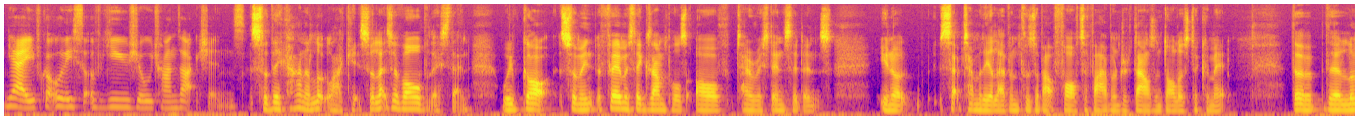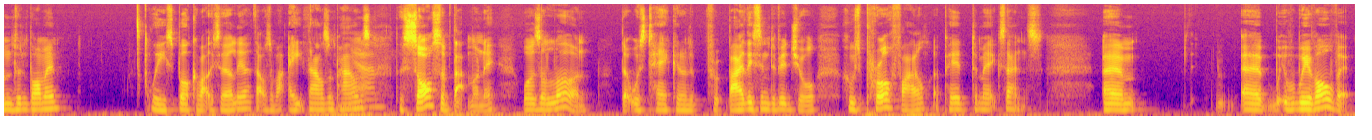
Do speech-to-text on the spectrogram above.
yeah, you've got all these sort of usual transactions. So they kind of look like it. So let's evolve this then. We've got some in, famous examples of terrorist incidents. You know, September the 11th was about four to five hundred thousand dollars to commit. The the London bombing. We spoke about this earlier. That was about eight thousand pounds. The source of that money was a loan that was taken by this individual whose profile appeared to make sense. Um, uh, we, evolve it.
